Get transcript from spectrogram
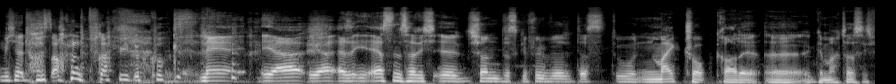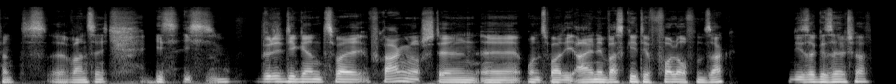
Michael, du hast auch eine Frage, wie du guckst. Nee, ja, ja, also erstens hatte ich äh, schon das Gefühl, dass du einen Mic-Drop gerade äh, gemacht hast. Ich fand das äh, wahnsinnig. Ich, ich würde dir gerne zwei Fragen noch stellen. Äh, und zwar die eine, was geht dir voll auf den Sack in dieser Gesellschaft?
